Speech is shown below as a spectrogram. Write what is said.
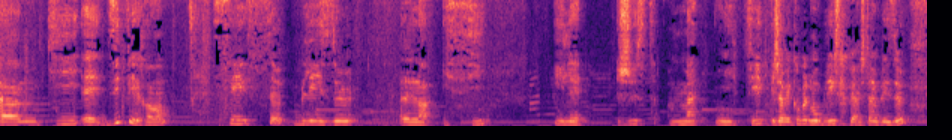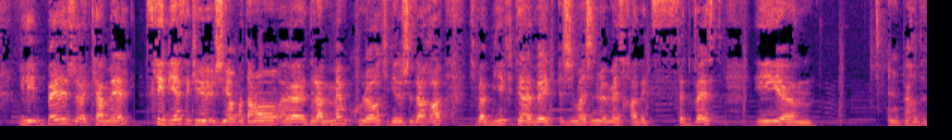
euh, qui est différent, c'est ce blazer là, ici. Il est juste magnifique. J'avais complètement oublié que j'avais acheté un blazer. Il est beige camel. Ce qui est bien, c'est que j'ai un pantalon euh, de la même couleur qui vient de chez Zara, qui va bien fitter avec. J'imagine le mettre avec cette veste et euh, une paire de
